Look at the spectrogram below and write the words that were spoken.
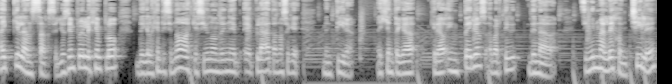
Hay que lanzarse. Yo siempre doy el ejemplo de que la gente dice, no, es que si uno tiene eh, plata, no sé qué. Mentira. Hay gente que ha creado imperios a partir de nada. Sin ir más lejos, en Chile,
